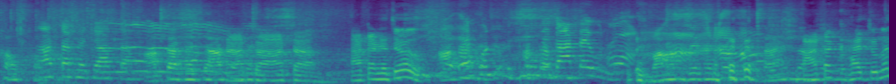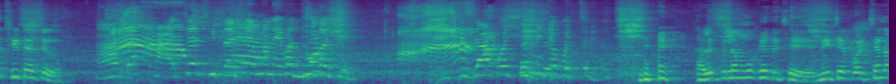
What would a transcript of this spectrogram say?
খাও খাও। আটা খাচ্ছে আটা। আটা খাইছে আটা আটা আটা। আটা খাচ্ছ? আটা খাচ্ছ। না ছিটাছো আটা খাইছে ছিটাইছে মানে এবার ধুকাছে যা পড়ছে নিচে পড়ছে। খালি তুলা মুখে দিচ্ছে নিচে পড়ছে না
